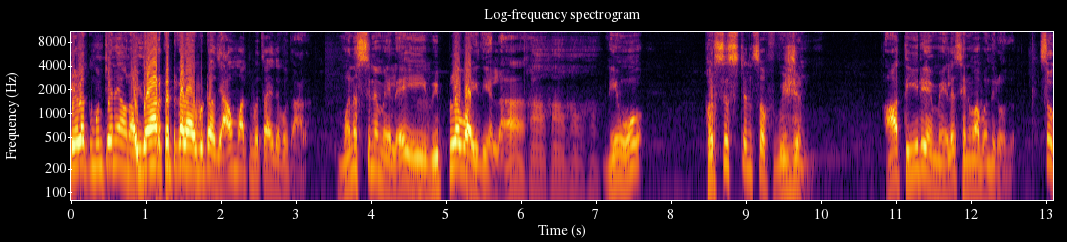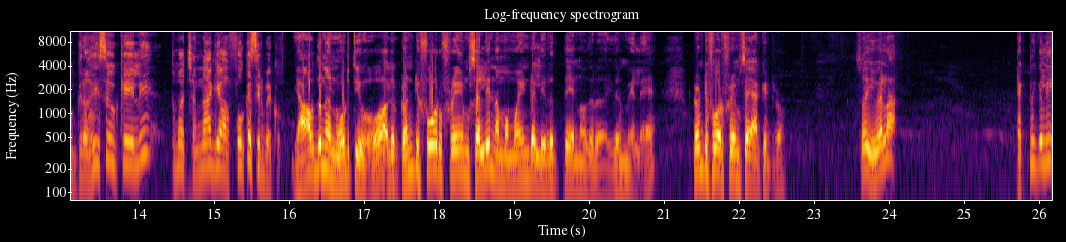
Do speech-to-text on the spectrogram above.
ಕೇಳೋಕ್ಕೆ ಮುಂಚೆನೇ ಅವನು ಐದಾರು ಕಟ್ಗಳೇ ಆಗ್ಬಿಟ್ಟು ಅದು ಯಾವ ಮಾತು ಬರ್ತಾ ಇದೆ ಗೊತ್ತಾಗಲ್ಲ ಮನಸ್ಸಿನ ಮೇಲೆ ಈ ವಿಪ್ಲವ ಇದೆಯಲ್ಲ? ನೀವು ಪರ್ಸಿಸ್ಟೆನ್ಸ್ ಆಫ್ ವಿಷನ್ ಆ ತೀರಿಯ ಮೇಲೆ ಸಿನಿಮಾ ಬಂದಿರೋದು. ಸೊ ಗ್ರಹಿಸುವಿಕೆಯಲ್ಲಿ ತುಂಬ ಚೆನ್ನಾಗಿ ಆ ಫೋಕಸ್ ಇರಬೇಕು. ಯಾವುದನ್ನು ನೋಡ್ತೀವೋ ಅದು ಟ್ವೆಂಟಿ ಫೋರ್ ಫ್ರೇಮ್ಸಲ್ಲಿ ನಮ್ಮ ಮೈಂಡಲ್ಲಿ ಇರುತ್ತೆ ಅನ್ನೋದರ ಇದ್ರ ಮೇಲೆ ಟ್ವೆಂಟಿ ಫೋರ್ ಫ್ರೇಮ್ಸೇ ಯಾಕಿಟ್ರು ಸೊ ಇವೆಲ್ಲ ಟೆಕ್ನಿಕಲಿ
